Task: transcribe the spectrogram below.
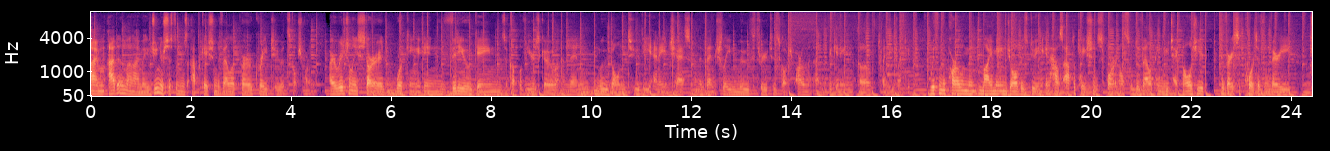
I'm Adam and I'm a Junior Systems Application Developer Grade 2 at Scottish Parliament. I originally started working in video games a couple of years ago and then moved on to the NHS and eventually moved through to Scottish Parliament at the beginning of 2020. Within the Parliament, my main job is doing in-house application support and also developing new technology. It's a very supportive and very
